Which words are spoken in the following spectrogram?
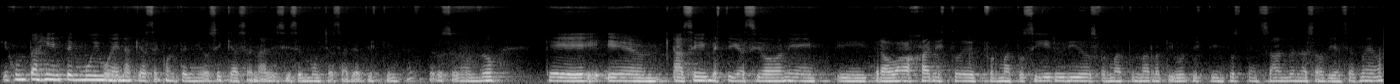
que junta gente muy buena que hace contenidos y que hace análisis en muchas áreas distintas. Pero segundo, que eh, hace investigación y, trabaja en esto de formatos híbridos, formatos narrativos distintos, pensando en las audiencias nuevas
